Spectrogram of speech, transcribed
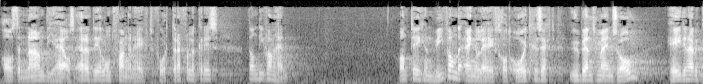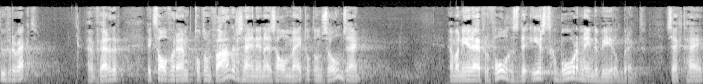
als de naam die hij als erfdeel ontvangen heeft voortreffelijker is dan die van hen. Want tegen wie van de engelen heeft God ooit gezegd, u bent mijn zoon, heden heb ik u verwekt? En verder, ik zal voor hem tot een vader zijn en hij zal mij tot een zoon zijn. En wanneer hij vervolgens de eerstgeborene in de wereld brengt, zegt hij,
